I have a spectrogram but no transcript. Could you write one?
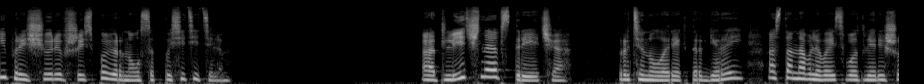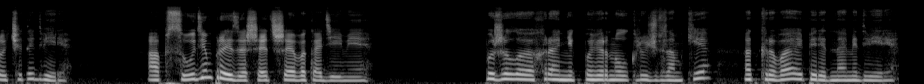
и, прищурившись, повернулся к посетителям. «Отличная встреча!» — протянула ректор Герей, останавливаясь возле решетчатой двери. «Обсудим произошедшее в Академии». Пожилой охранник повернул ключ в замке, открывая перед нами двери.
